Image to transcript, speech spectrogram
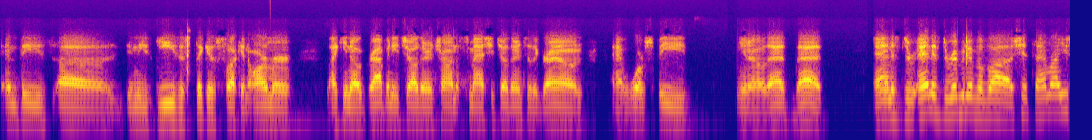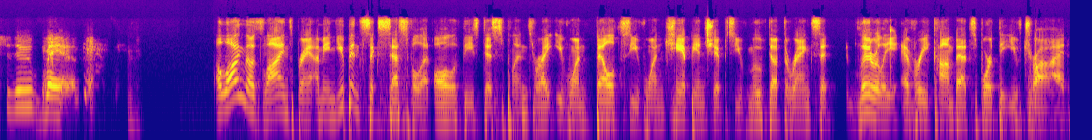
in these uh in these gis as thick as fucking armor, like, you know, grabbing each other and trying to smash each other into the ground at warp speed. You know, that that and it's and it's derivative of uh shit samurai used to do, man. Along those lines, Brant, I mean, you've been successful at all of these disciplines, right? You've won belts, you've won championships, you've moved up the ranks at literally every combat sport that you've tried.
